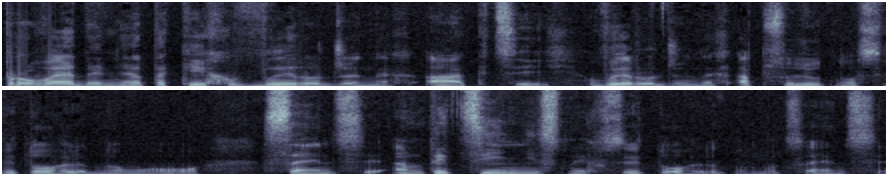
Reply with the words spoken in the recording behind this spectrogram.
проведення таких вироджених акцій, вироджених абсолютно в світоглядному сенсі, антиціннісних в світоглядному сенсі,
